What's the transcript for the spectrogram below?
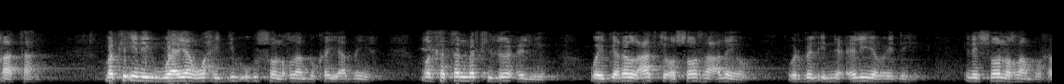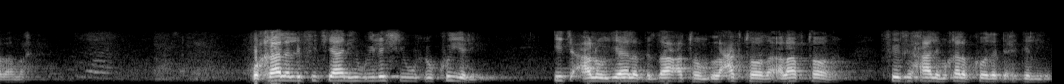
qaataan. Marka inay waayaan waxay dib ugu soo noqdaan buu ka yaaban yahay. Marka tan markii loo celiyo way garan lacagtii oo soo raacdayo warbel ina celiya bay dhihi inay soo noqdaan buu rabaa marka. Wa qaala lifityaanihi wiilashii wuxuu ku yidhi ijcaluu yeela bidaacatahum lacagtooda alaabtooda fii rixaalihim qalabkooda dhexgeliye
